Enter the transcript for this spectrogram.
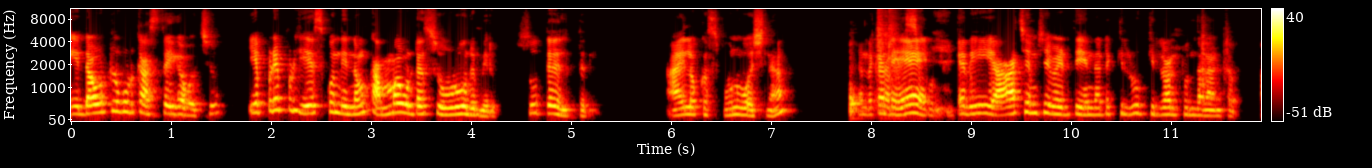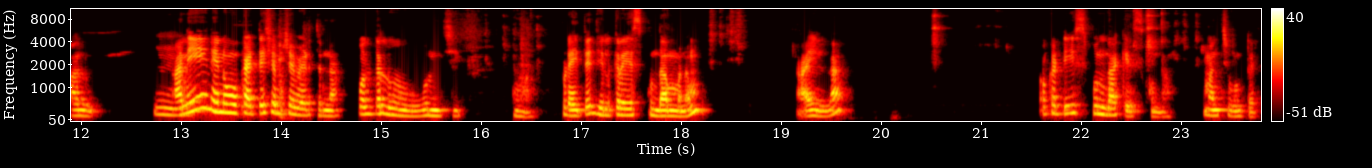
ఈ డౌట్లు కూడా వస్తాయి కావచ్చు. ఎప్పుడెప్పుడు చేసుకొని తిన్నాం కమ్మ ఉంటుంది చూడు మీరు. చూస్తే తెలుస్తుంది ఆయిల్ ఒక స్పూన్ పోసిన. ఎందుకంటే అది ఆ చెంచా పెడితే ఏంటంటే కిర్రు కిర్రు అంటుందని అంటారు ఉమ్. అని నేను కట్టే చెంచా పెడుతున్నా కొలతలు గురించి. ఇప్పుడైతే జీలకర్ర వేసుకుందాం మనం. ఆయిల్లా. ఒక టీ స్పూన్ దాకా వేసుకుందాం. మంచిగా ఉంటుంది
